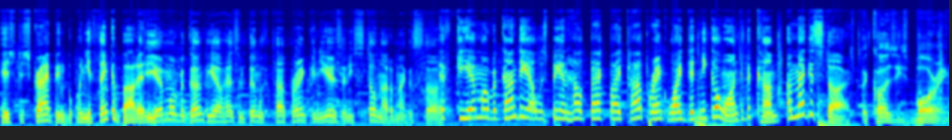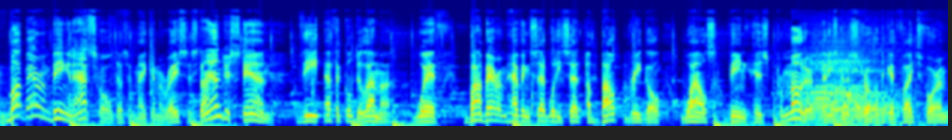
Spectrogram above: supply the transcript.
is describing, but when you think about it, Guillermo Rigondeaux hasn't been with Top Rank in years, and he's still not a megastar. if Guillermo Rigondeaux was being held back by Top Rank, why didn't he go on to become a megastar? It's because he's boring. Bob Arum being an asshole doesn't make him a racist. I understand the ethical dilemma with Bob Arum having said what he said about Rigo whilst being his promoter, that he's going to struggle to get fights for him,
